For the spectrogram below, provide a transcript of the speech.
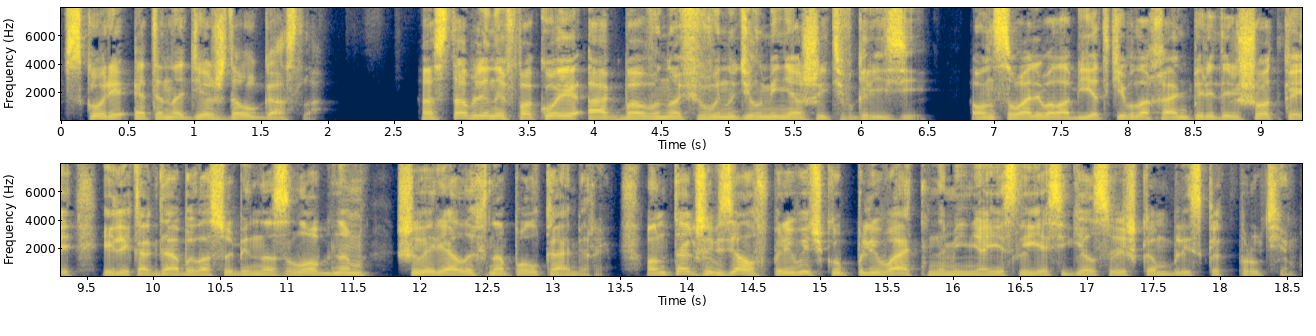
вскоре эта надежда угасла. Оставленный в покое Акба вновь вынудил меня жить в грязи. Он сваливал объедки в лохань перед решеткой или, когда был особенно злобным, швырял их на пол камеры. Он также взял в привычку плевать на меня, если я сидел слишком близко к прутьям.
